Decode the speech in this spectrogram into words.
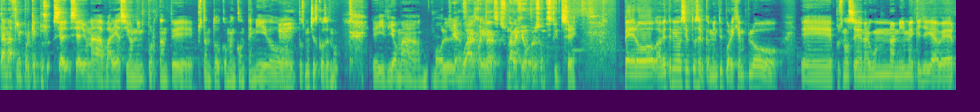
tan afín porque pues sí hay, sí hay una variación importante pues tanto como en contenido Mm. pues muchas cosas no Eh, idioma o Sí, al final de lenguaje cuentas, es una región, pero son distintos. Sí. Pero había tenido cierto acercamiento y, por ejemplo, eh, pues no sé, en algún anime que llegué a ver,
